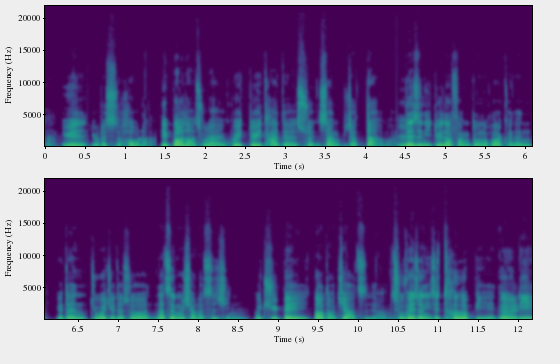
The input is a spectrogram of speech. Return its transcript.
啊，因为有的时候啦被报道出来会对它的损伤比较大嘛。嗯但是你对到房东的话，可能有的人就会觉得说，那这么小的事情不具备报道价值啊，除非说你是特别恶劣、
